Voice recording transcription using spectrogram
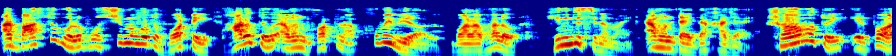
আর বাস্তব হলো পশ্চিমবঙ্গ তো বটেই ভারতেও এমন ঘটনা খুবই বিরল। বলা ভালো হিন্দি সিনেমায় এমনটাই দেখা যায়। স্বভাবতই এরপর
